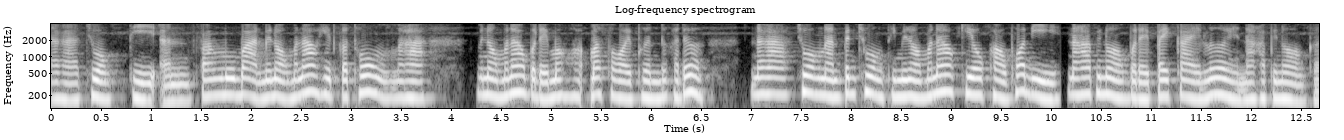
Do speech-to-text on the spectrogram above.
นะคะ ช่วงที่อันฟังหมู่บ้านแม่น้องมะนาวเฮ็ดกระทงนะคะแม่น้องมะนาวบ่ได้มามาซอยเพิ่นเด้อค่ะเด้อนะคะ ช่วงนั้นเป็นช่วงที่แม่น้องมะนาวเกี่ยวเข้าพอดีนะคะพี่น้องบ่ได้ไปไกลเลยนะคะ พี่น้องก็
